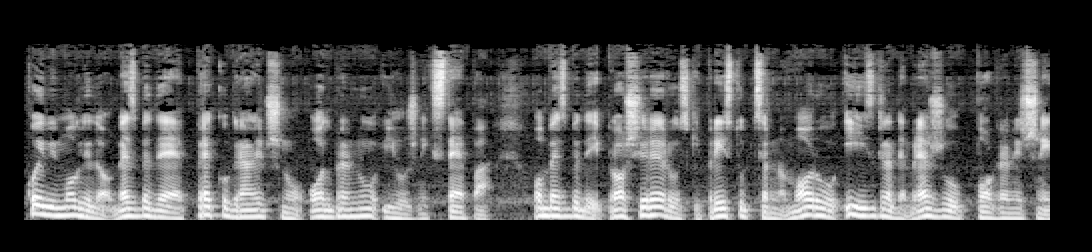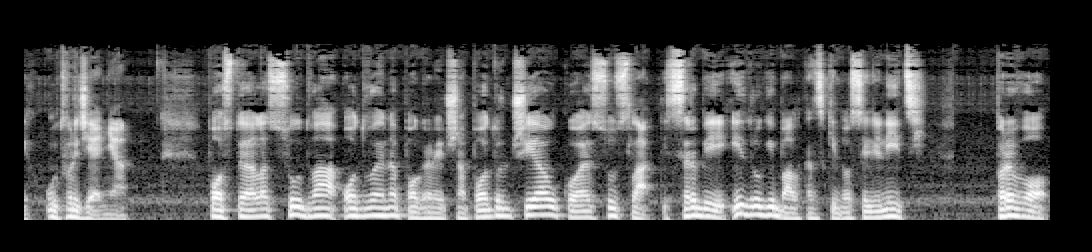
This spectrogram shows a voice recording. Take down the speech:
koji bi mogli da obezbede prekograničnu odbranu južnih stepa, obezbede i prošire ruski pristup Crnom moru i izgrade mrežu pograničnih utvrđenja. Postojala su dva odvojena pogranična područja u koja su slati Srbi i drugi balkanski doseljenici. Prvo,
